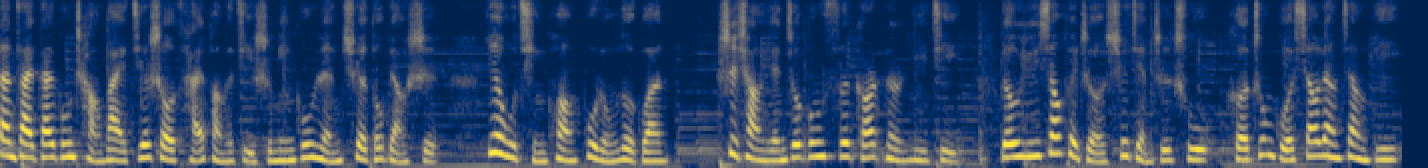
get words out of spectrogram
但在该工厂外接受采访的几十名工人却都表示，业务情况不容乐观。市场研究公司 Gartner 预计，由于消费者削减支出和中国销量降低，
